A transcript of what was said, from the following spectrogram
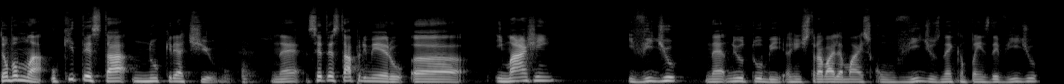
Então vamos lá. O que testar no criativo? Né? Você testar primeiro uh, imagem e vídeo. Né? No YouTube a gente trabalha mais com vídeos, né? campanhas de vídeo.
